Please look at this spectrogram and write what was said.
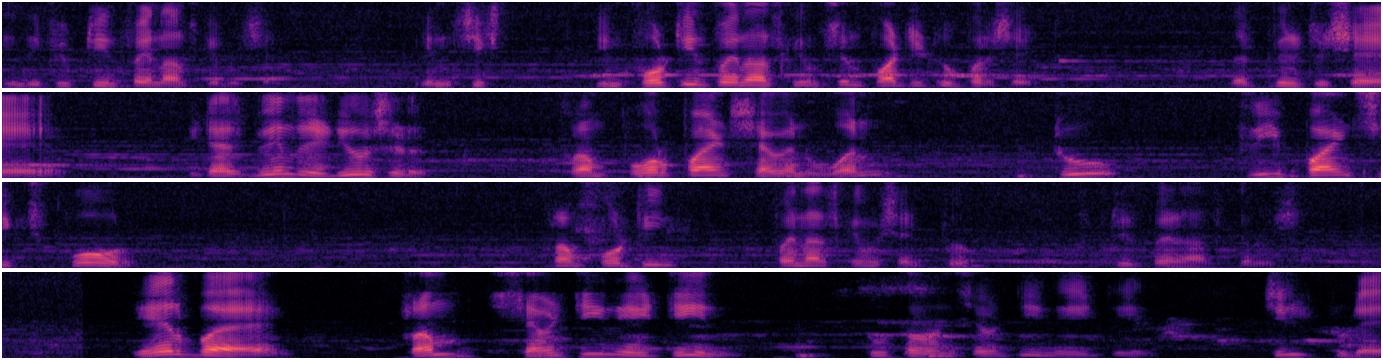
in the 15th Finance Commission. In six, in 14th Finance Commission, 42 percent. That means to say, it has been reduced from 4.71 to 3.64 from 14th Finance Commission to prepare as commission year by from seventeen eighteen two thousand seventeen eighteen till today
